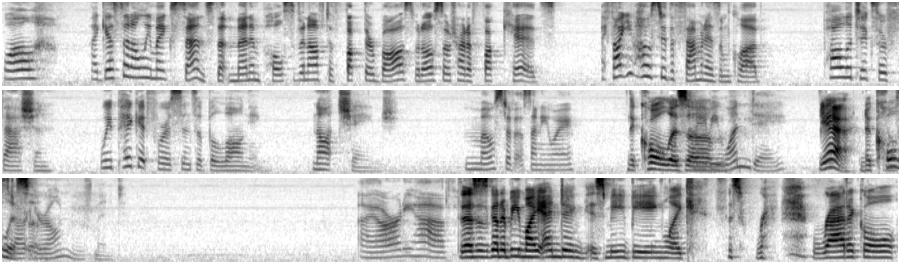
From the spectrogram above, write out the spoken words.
Well, I guess it only makes sense that men impulsive enough to fuck their boss would also try to fuck kids. I thought you hosted the feminism club. Politics are fashion. We pick it for a sense of belonging, not change. Most of us, anyway. Nicolism. Maybe one day Yeah, you'll start your own movement. I already have. This is gonna be my ending. Is me being like this ra- radical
